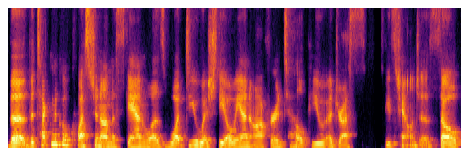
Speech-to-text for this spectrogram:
the, the technical question on the scan was, what do you wish the OEN offered to help you address these challenges? So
